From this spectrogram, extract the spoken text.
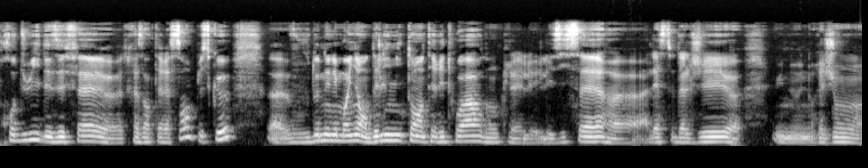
produit des effets euh, très intéressants puisque euh, vous vous donnez les moyens en délimitant un territoire, donc les, les, à l'est d'Alger, une, région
